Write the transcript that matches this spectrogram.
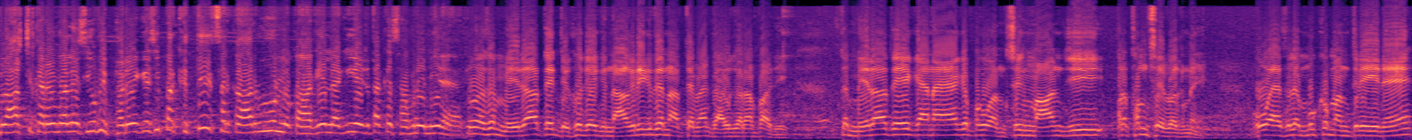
ਬਲਾਸਟ ਕਰਨ ਵਾਲੇ ਸੀ ਉਹ ਵੀ ਫੜੇ ਗਏ ਸੀ। ਪਰ ਕਿਤੇ ਸਰਕਾਰ ਨੂੰ ਲੁਕਾ ਕੇ ਲੈ ਗਈ ਅਜੇ ਤੱਕ ਸਾਹਮਣੇ ਨਹੀਂ ਆਇਆ। ਮੇਰਾ ਤੇ ਦੇਖੋ ਜੇ ਇੱਕ ਨਾਗਰਿਕ ਦੇ ਨਾਤੇ ਮੈਂ ਗੱਲ ਕਰਾਂ ਭਾਜੀ ਤੇ ਮੇਰਾ ਤੇ ਇਹ ਕਹਿਣਾ ਹੈ ਕਿ ਭਗਵੰਤ ਸਿੰਘ ਮਾਨ ਜੀ ਪ੍ਰਥਮ ਸੇਵਕ ਨੇ। ਉਹ ਇਸ ਵੇਲੇ ਮੁੱਖ ਮੰਤਰੀ ਨੇ।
